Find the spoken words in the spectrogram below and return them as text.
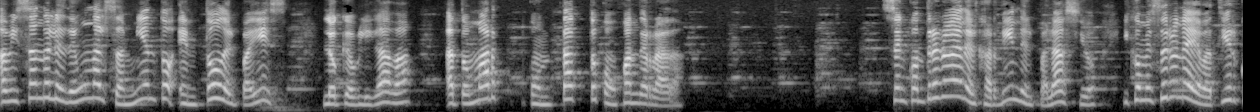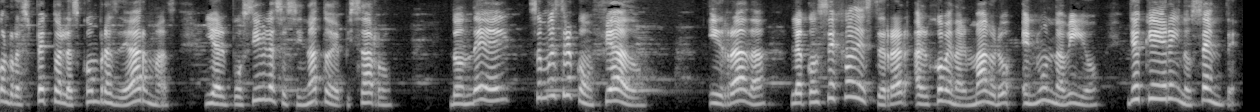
avisándole de un alzamiento en todo el país lo que obligaba a tomar contacto con Juan de Rada. Se encontraron en el jardín del palacio y comenzaron a debatir con respecto a las compras de armas y al posible asesinato de Pizarro, donde él se muestra confiado, y Rada le aconseja desterrar al joven Almagro en un navío, ya que era inocente.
